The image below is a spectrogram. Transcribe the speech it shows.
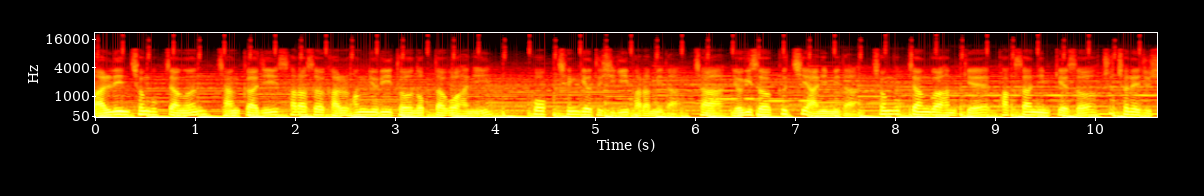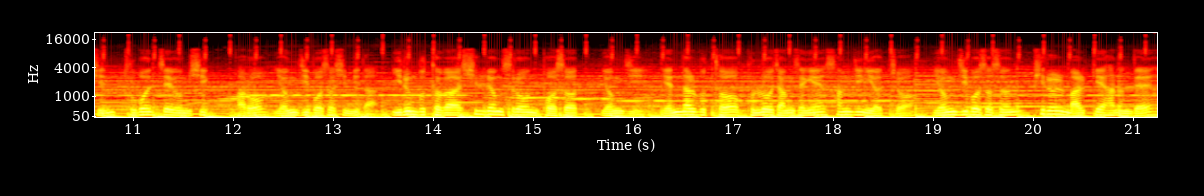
말린 청국장은 장까지 살아서 갈 확률이 더 높다고 하니 꼭 챙겨 드시기 바랍니다. 자, 여기서 끝이 아닙니다. 청국장과 함께 박사님께서 추천해 주신 두 번째 음식 바로 영지버섯입니다. 이름부터가 신령스러운 버섯, 영지. 옛날부터 불로장생의 상징이었죠. 영지버섯은 피를 맑게 하는데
